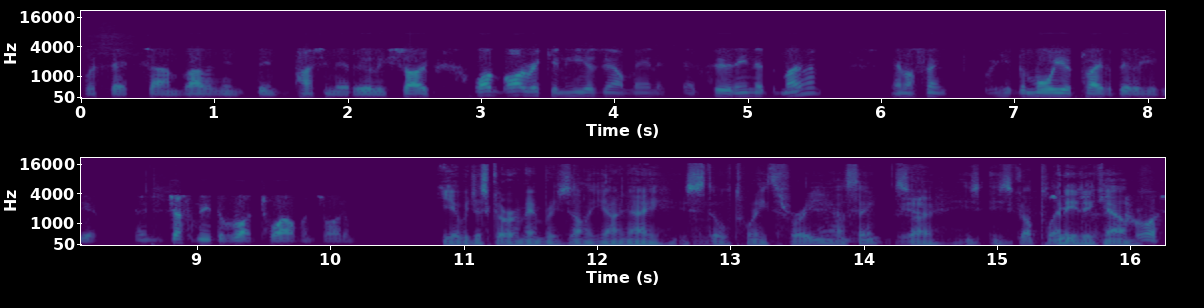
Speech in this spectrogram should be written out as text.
with that um, rather than, than passing that early. So I, I reckon he is our man at, at 13 at the moment, and I think the more you play, the better you get. And just need the right 12 inside him. Yeah, we just got to remember he's only young, eh? He's still 23, I think. So he's, he's got plenty to come. Christ.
